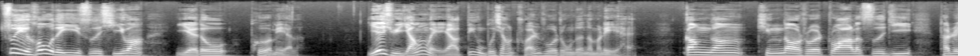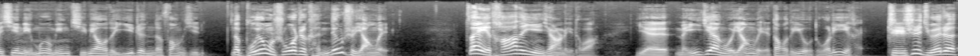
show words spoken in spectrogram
最后的一丝希望也都破灭了。也许杨伟啊，并不像传说中的那么厉害，刚刚听到说抓了司机，他这心里莫名其妙的一阵的放心。那不用说，这肯定是杨伟。在他的印象里头啊，也没见过杨伟到底有多厉害，只是觉着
